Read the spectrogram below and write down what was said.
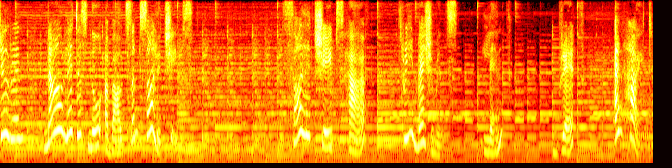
children, now let us know about some solid shapes. Solid shapes have three measurements length, breadth, and height.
